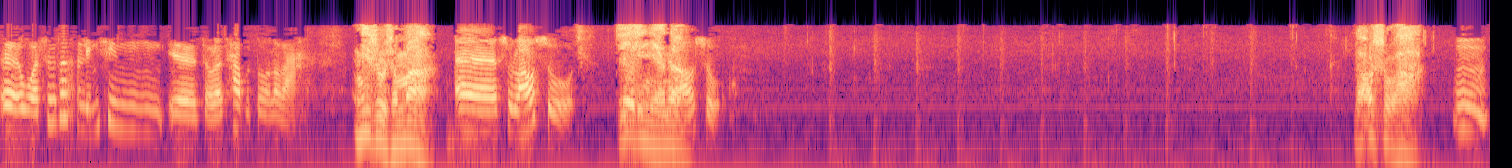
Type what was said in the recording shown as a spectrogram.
呃，我身上的灵性呃走了差不多了吧？你属什么？呃，属老鼠，几六零年几年的老鼠。老鼠啊，嗯，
